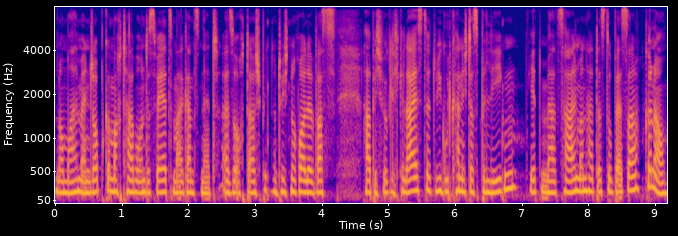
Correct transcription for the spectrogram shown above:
normal meinen Job gemacht habe. Und das wäre jetzt mal ganz nett. Also auch da spielt natürlich eine Rolle, was habe ich wirklich geleistet, wie gut kann ich das belegen. Je mehr Zahlen man hat, desto besser. Genau.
